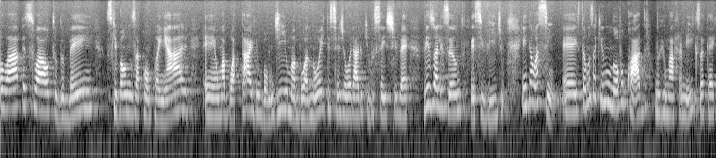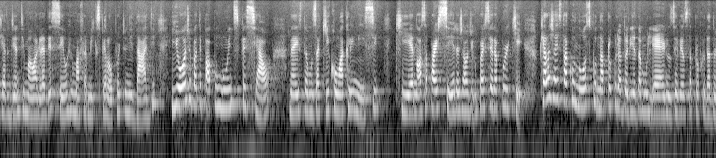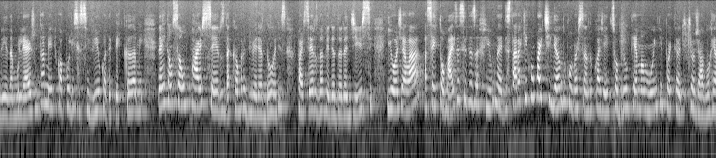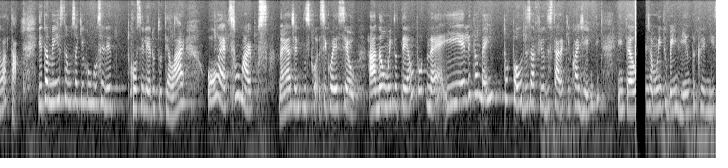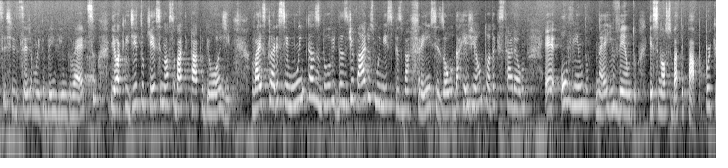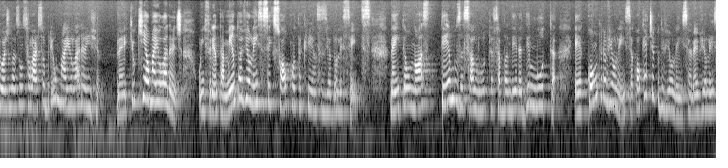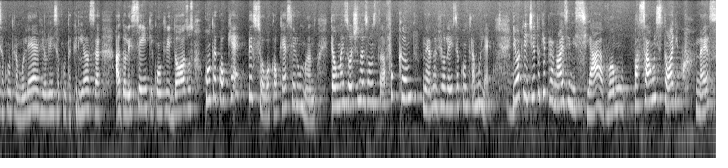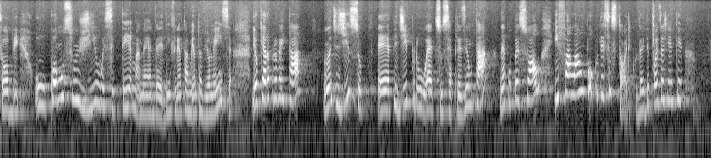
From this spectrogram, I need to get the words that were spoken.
Olá pessoal, tudo bem? Os que vão nos acompanhar, é, uma boa tarde, um bom dia, uma boa noite, seja o horário que você estiver visualizando esse vídeo. Então assim, é, estamos aqui num novo quadro no Rio Mafra Mix, até quero de antemão agradecer o Rio Mafra Mix pela oportunidade. E hoje um bate-papo muito especial, né? Estamos aqui com a Clinice, que é nossa parceira, já eu digo parceira por quê? Porque ela já está conosco na Procuradoria da Mulher, nos eventos da Procuradoria da Mulher, juntamente com a Polícia Civil, com a DPCAM, né? então são parceiros da Câmara de Vereadores, parceiros da vereadora Dirce, e hoje ela aceitou mais esse desafio né, de estar aqui compartilhando, conversando com a gente sobre um tema muito importante que eu já vou relatar. E também estamos aqui com o conselheiro, conselheiro tutelar, o Edson Marcos. Né? A gente se conheceu há não muito tempo, né? E ele também topou o desafio de estar aqui com a gente. Então, seja muito bem-vindo, Clenice, seja muito bem-vindo, Edson. E eu acredito que esse nosso bate-papo de hoje vai esclarecer muitas dúvidas de vários munícipes mafrenses ou da região toda que estarão é, ouvindo né, e vendo esse nosso bate-papo. Porque hoje nós vamos falar sobre o Maio Laranja. Né? Que o que é o Maio Laranja? O enfrentamento à violência sexual contra crianças e adolescentes. Né? Então nós temos essa luta, essa bandeira de luta é, contra a violência, qualquer tipo de violência, né? violência contra a mulher, violência contra a criança, adolescente, contra idosos, contra qualquer pessoa, qualquer ser humano. Então, mas hoje nós vamos estar focando né, na violência contra a mulher. E eu acredito que para nós iniciar, vamos passar um histórico né, sobre o, como surgiu esse tema né, de, de enfrentamento à violência. E eu quero aproveitar, antes disso, é, pedir para o Edson se apresentar, né, para o pessoal e falar um pouco desse histórico. Daí depois a gente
